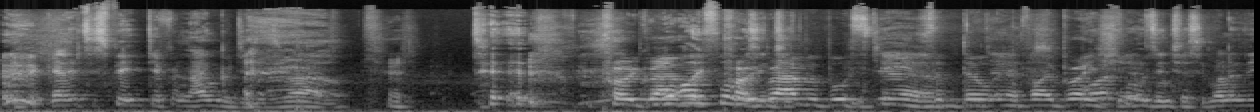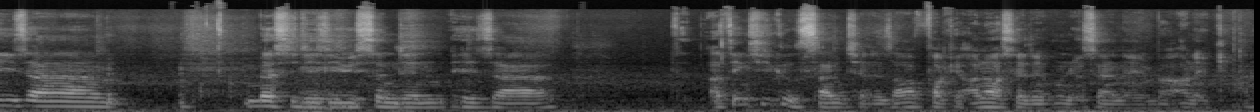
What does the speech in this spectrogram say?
Get it to speak different languages as well. Program, What I thought was programmable inter- yeah, and built-in yeah. What I thought was interesting. One of these um, messages he was sending his. Uh, I think she's called Sanchez. I'll fuck it. I know I said it when you say her name, but I don't care.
